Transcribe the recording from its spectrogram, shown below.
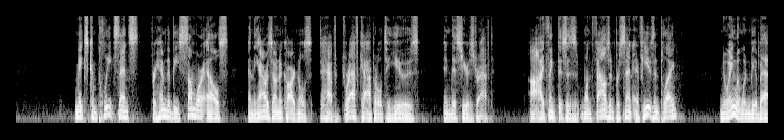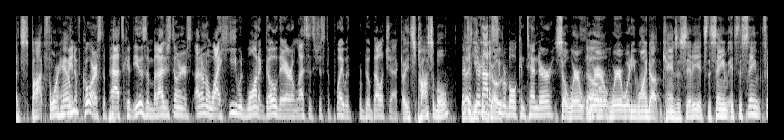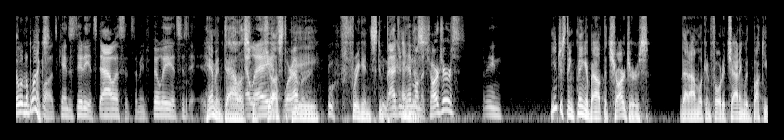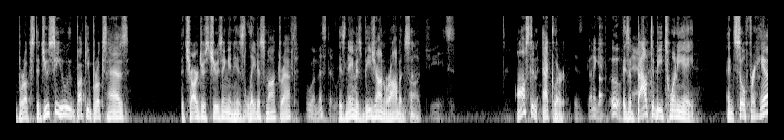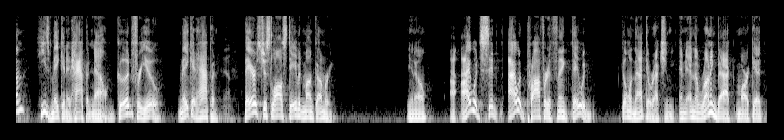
Makes complete sense for him to be somewhere else, and the Arizona Cardinals to have draft capital to use in this year's draft. I think this is one thousand percent. If he is in play, New England wouldn't be a bad spot for him. I mean, of course, the Pats could use him, but I just don't understand. I don't know why he would want to go there unless it's just to play with for Bill Belichick. Uh, it's possible They're just they're not a go- Super Bowl contender. So where So- where where would he wind up? Kansas City. It's the same. It's the same. Fill in the blanks. Well, it's Kansas City, it's Dallas, it's I mean Philly. It's just Him in Dallas LA, just wherever. be friggin' stupid. imagine him on the Chargers. I mean, The interesting thing about the Chargers that I'm looking forward to chatting with Bucky Brooks. Did you see who Bucky Brooks has the Chargers choosing in his latest mock draft? ooh, I missed it. His name is Bijan Robinson. Oh, jeez, Austin Ekeler is gonna get moved. is man. about to be 28. And so for him, he's making it happen now. Good for you. Make it happen. Bears just lost David Montgomery. You know, I, I would sit, I would proffer to think they would go in that direction. And, and the running back market,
